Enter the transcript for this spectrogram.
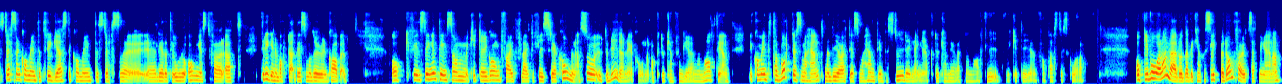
stressen kommer inte triggas, det kommer inte stress, eh, leda till oro och ångest för att triggern är borta, det är som att dra ur en kabel. Och finns det ingenting som kickar igång fight, flight och freeze-reaktionerna så uteblir den reaktionen och du kan fungera normalt igen. Det kommer inte ta bort det som har hänt men det gör att det som har hänt inte styr dig längre och du kan leva ett normalt liv, vilket är en fantastisk gåva. Och i våran värld då, där vi kanske slipper de förutsättningarna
